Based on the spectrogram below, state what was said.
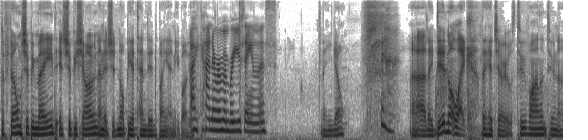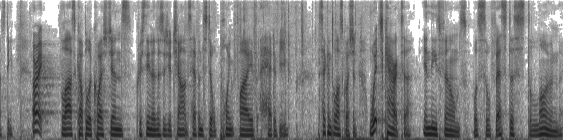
the film should be made, it should be shown, and it should not be attended by anybody. I kind of remember you saying this. there you go. Uh, they did not like the Hitcher. It was too violent, too nasty. All right, last couple of questions. Christina, this is your chance. Heaven's still 0.5 ahead of you. Second to last question. Which character in these films was Sylvester Stallone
